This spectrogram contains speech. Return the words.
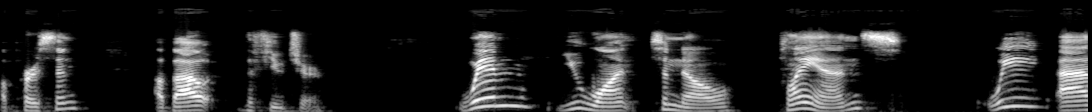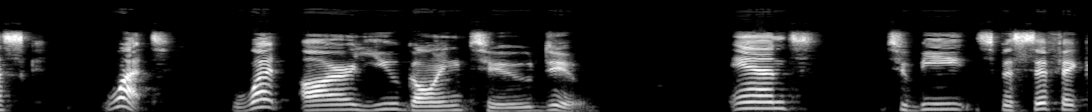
a person about the future. When you want to know plans, we ask what? What are you going to do? And to be specific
